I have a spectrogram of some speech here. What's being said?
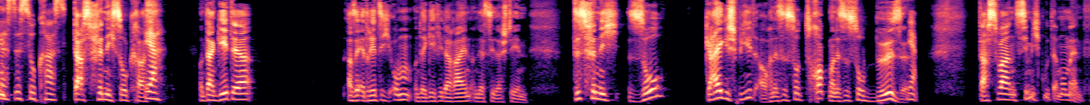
Das ist so krass. Das finde ich so krass. Ja. Und dann geht er, also er dreht sich um und er geht wieder rein und lässt sie da stehen. Das finde ich so geil gespielt auch. Und es ist so trocken und es ist so böse. Ja. Das war ein ziemlich guter Moment.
